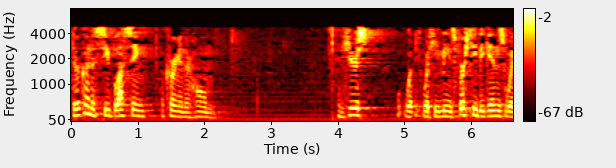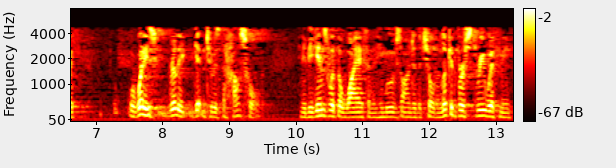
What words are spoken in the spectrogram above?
they're going to see blessing occurring in their home. And here's what, what he means. First, he begins with, well, what he's really getting to is the household. And he begins with the wife, and then he moves on to the children. Look at verse 3 with me.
